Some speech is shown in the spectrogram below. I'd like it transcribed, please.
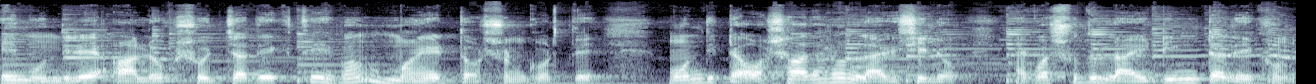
এই মন্দিরে আলোকসজ্জা দেখতে এবং মায়ের দর্শন করতে। মন্দিরটা অসাধারণ লাগছিল। একবার শুধু লাইটিংটা দেখুন।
